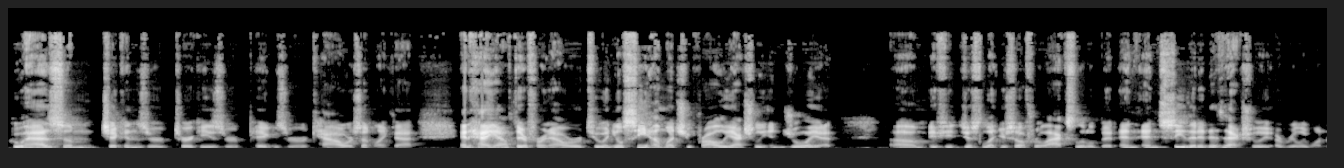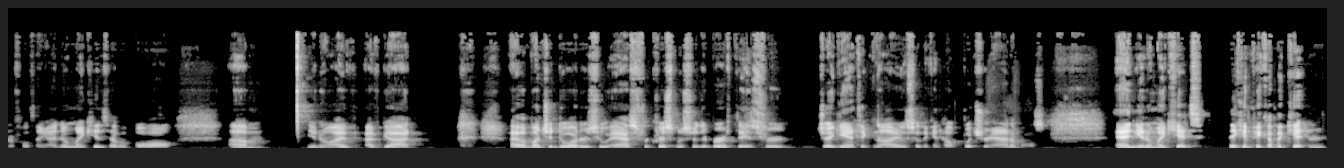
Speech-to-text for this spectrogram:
who has some chickens or turkeys or pigs or a cow or something like that, and hang out there for an hour or two, and you'll see how much you probably actually enjoy it. Um, if you just let yourself relax a little bit and, and see that it is actually a really wonderful thing. I know my kids have a ball. Um, you know, I've, I've got, I have a bunch of daughters who ask for Christmas or their birthdays for gigantic knives so they can help butcher animals. And you know, my kids they can pick up a kitten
